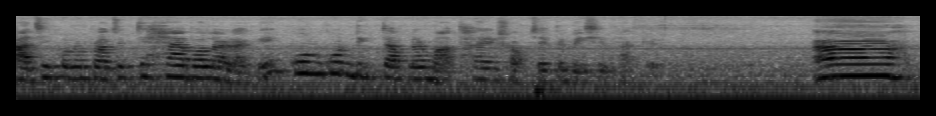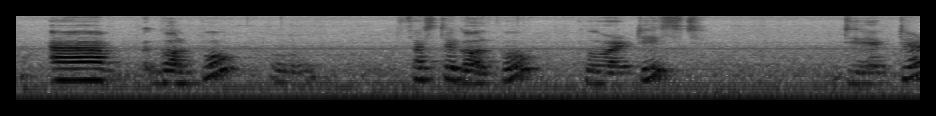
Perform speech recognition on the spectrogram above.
কাজে কোনো প্রজেক্টে হ্যাঁ বলার আগে কোন কোন দিকটা আপনার মাথায় সবচাইতে বেশি থাকে? গল্প। ফার্স্টে গল্প। কো আর্টিস্ট ডিরেক্টর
